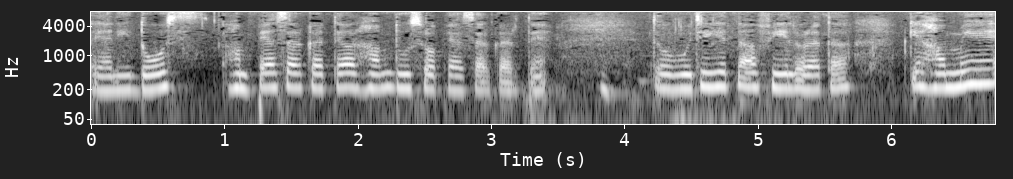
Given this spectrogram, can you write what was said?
یعنی دوست ہم پہ اثر کرتے ہیں اور ہم دوسروں پہ اثر کرتے ہیں۔ تو مجھے یہ اتنا فیل ہو رہا تھا کہ ہمیں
